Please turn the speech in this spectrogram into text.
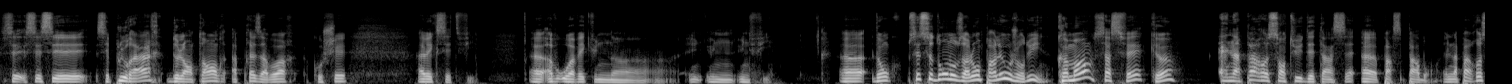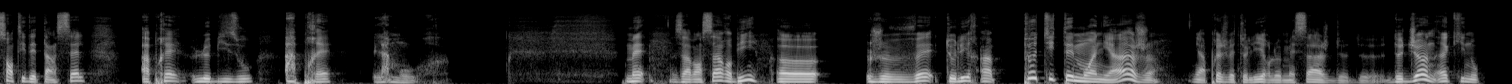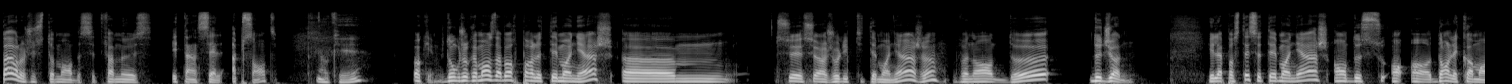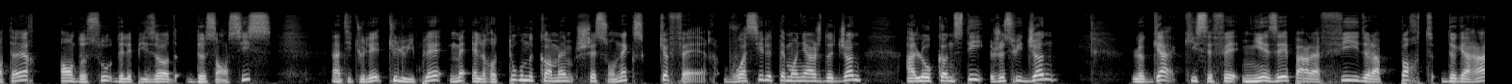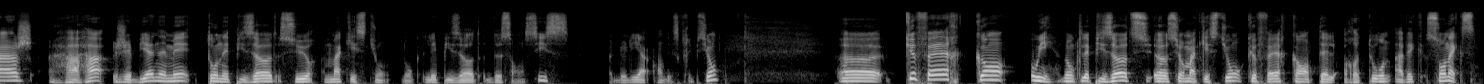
c'est- plus rare de l'entendre après avoir couché avec cette fille euh, ou avec une, euh, une, une- une fille. Euh, donc, c'est ce dont nous allons parler aujourd'hui. Comment ça se fait que elle n'a pas ressenti d'étincelle, par- pardon, elle n'a pas ressenti d'étincelle après le bisou, après l'amour? Mais avant ça, Robbie, je vais te lire un petit témoignage et après, je vais te lire le message de, de- de John hein, qui nous parle justement de cette fameuse étincelle absente. Ok. Ok, donc je commence d'abord par le témoignage. Euh, c'est un joli petit témoignage hein, venant de, de John. Il a posté ce témoignage en dessous, en- en- dans les commentaires en dessous de l'épisode 206 intitulé Tu lui plais, mais elle retourne quand même chez son ex. Que faire? Voici le témoignage de John. Allô Consti, je suis John. Le gars qui s'est fait niaiser par la fille de la porte de garage. Haha, j'ai bien aimé ton épisode sur ma question. Donc l'épisode 206, le lien en description. Euh, que faire quand... Oui, donc l'épisode euh, sur ma question, que faire quand elle retourne avec son ex?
